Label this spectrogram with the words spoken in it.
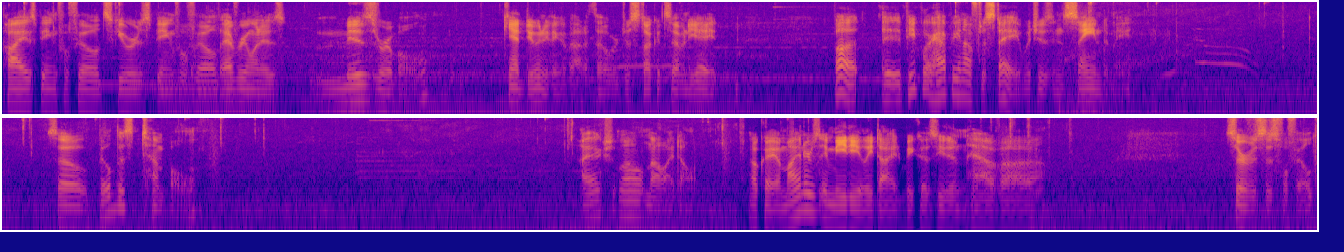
Pie is being fulfilled, skewers being fulfilled, everyone is miserable. Can't do anything about it though, we're just stuck at 78. But, uh, people are happy enough to stay, which is insane to me. So, build this temple. I actually, well, no, I don't. Okay, a miner's immediately died because he didn't have uh, services fulfilled.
